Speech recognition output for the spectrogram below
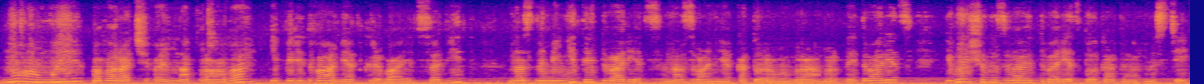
Ну а мы поворачиваем направо, и перед вами открывается вид – на знаменитый дворец, название которого Мраморный дворец, его еще называют Дворец Благодарностей.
